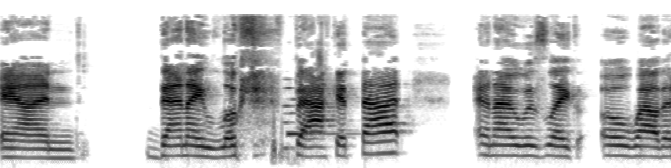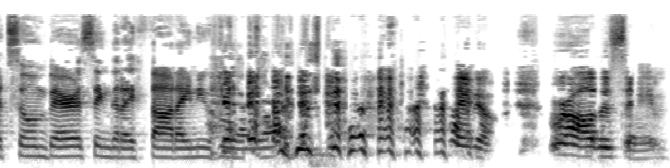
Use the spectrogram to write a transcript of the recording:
And then I looked back at that and I was like, oh, wow, that's so embarrassing that I thought I knew who I was. I know. We're all the same.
